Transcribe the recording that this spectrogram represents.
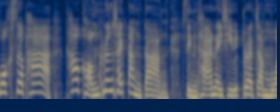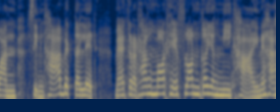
พวกเสื้อผ้าข้าวของเครื่องใช้ต่างๆ สินค้าในชีวิตประจำวัน สินค้าเบตเตเล็ดแม้กระทั่งหม้อเทฟลอนก็ยังมีขายนะคะ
